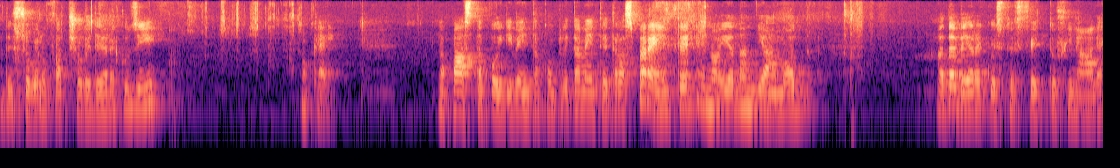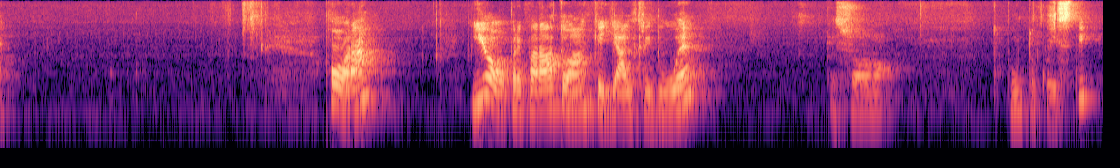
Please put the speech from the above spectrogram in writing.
Adesso ve lo faccio vedere così. Ok. La pasta poi diventa completamente trasparente e noi andiamo ad, ad avere questo effetto finale ora io ho preparato anche gli altri due che sono appunto questi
